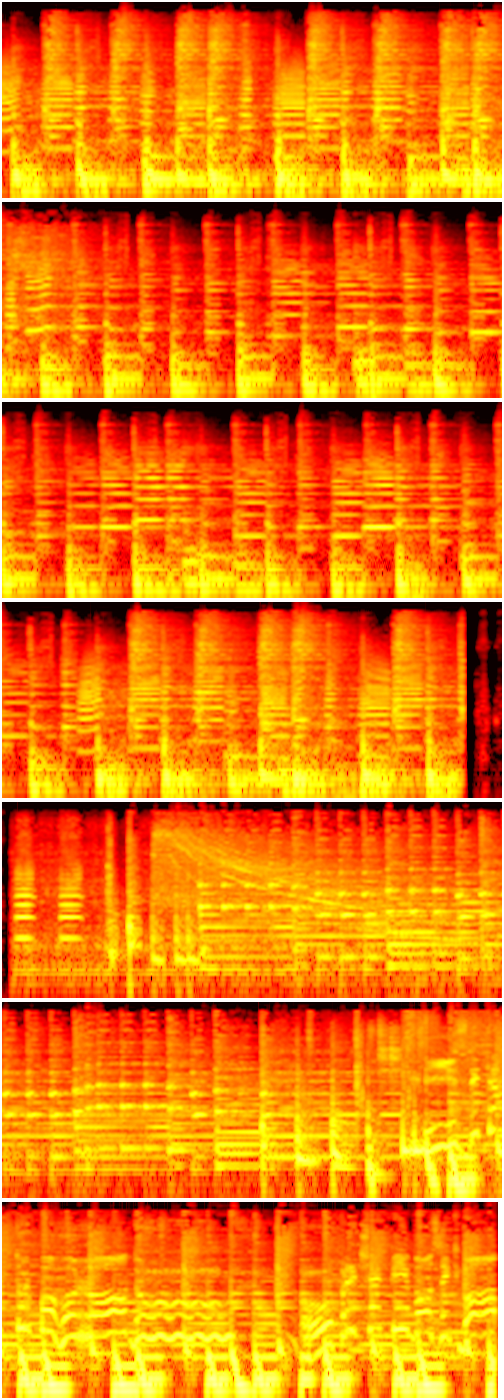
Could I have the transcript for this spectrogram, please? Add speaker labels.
Speaker 1: Bye. свого роду, у причепі возить воду.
